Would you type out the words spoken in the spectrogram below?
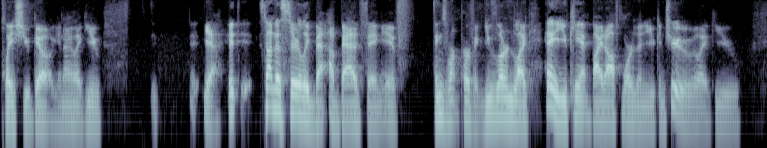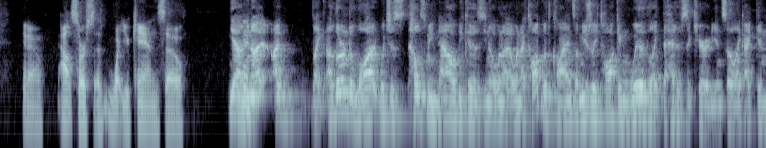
place you go you know like you yeah it, it's not necessarily ba- a bad thing if things weren't perfect. You've learned like hey you can't bite off more than you can chew. Like you you know outsource uh, what you can. So yeah, I mean, I, I like I learned a lot, which is helps me now because you know when I when I talk with clients, I'm usually talking with like the head of security, and so like I can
